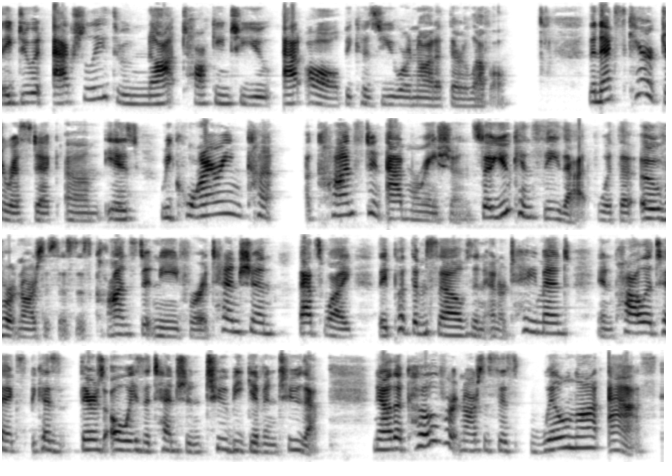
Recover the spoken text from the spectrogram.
They do it actually through not talking to you at all because you are not at their level. The next characteristic um, is requiring co- a constant admiration. So you can see that with the overt narcissist, this constant need for attention. That's why they put themselves in entertainment, in politics, because there's always attention to be given to them. Now, the covert narcissist will not ask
